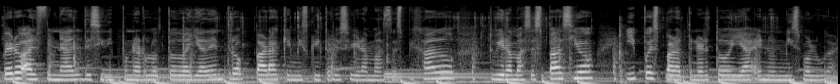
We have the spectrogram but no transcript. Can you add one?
pero al final decidí ponerlo todo allá adentro para que mi escritorio se viera más despejado tuviera más espacio y pues para tener todo ya en un mismo lugar.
